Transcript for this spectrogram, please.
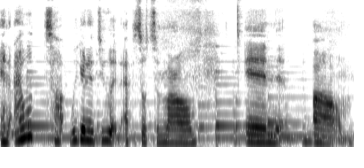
And i will talk we're gonna do an episode tomorrow in um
